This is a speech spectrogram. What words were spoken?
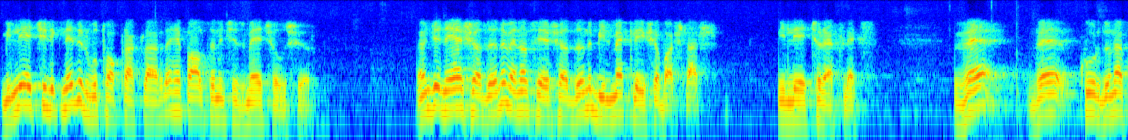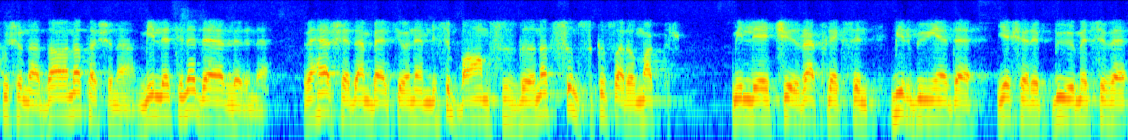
Milliyetçilik nedir bu topraklarda? Hep altını çizmeye çalışıyorum. Önce ne yaşadığını ve nasıl yaşadığını bilmekle işe başlar. Milliyetçi refleks. Ve ve kurduna kuşuna, dağına taşına, milletine, değerlerine ve her şeyden belki önemlisi bağımsızlığına sımsıkı sarılmaktır. Milliyetçi refleksin bir bünyede yeşerip büyümesi ve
